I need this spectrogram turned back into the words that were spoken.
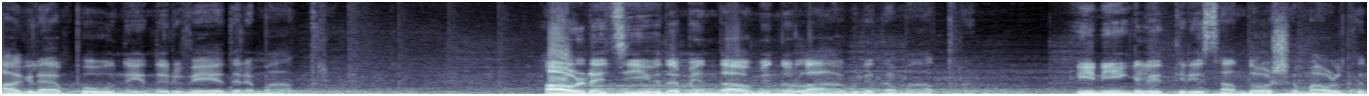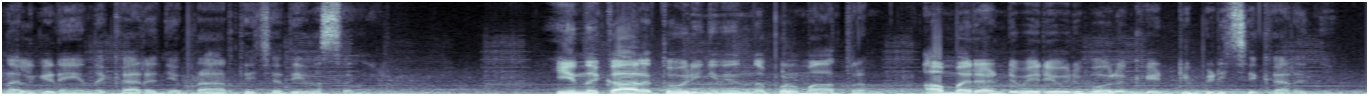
അകലാൻ പോകുന്നതെന്നൊരു വേദന മാത്രം. അവളുടെ ജീവിതം എന്താവുമെന്നുള്ള ആകുലത മാത്രം. ഇനിയെങ്കിലും ഇത്തിരി സന്തോഷം അവൾക്ക് നൽകണേ എന്ന് കരഞ്ഞ് പ്രാർത്ഥിച്ച ദിവസങ്ങൾ. ഇന്ന് കാലത്ത് ഒരുങ്ങി നിന്നപ്പോൾ മാത്രം അമ്മ രണ്ടുപേരെ ഒരുപോലെ കെട്ടിപ്പിടിച്ച് കരഞ്ഞു.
